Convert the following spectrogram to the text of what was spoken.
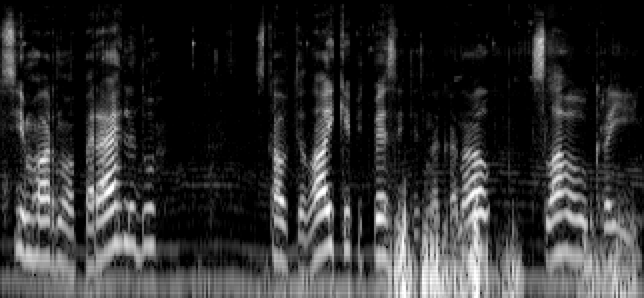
Всім гарного перегляду. Ставте лайки, підписуйтесь на канал. Слава Україні!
